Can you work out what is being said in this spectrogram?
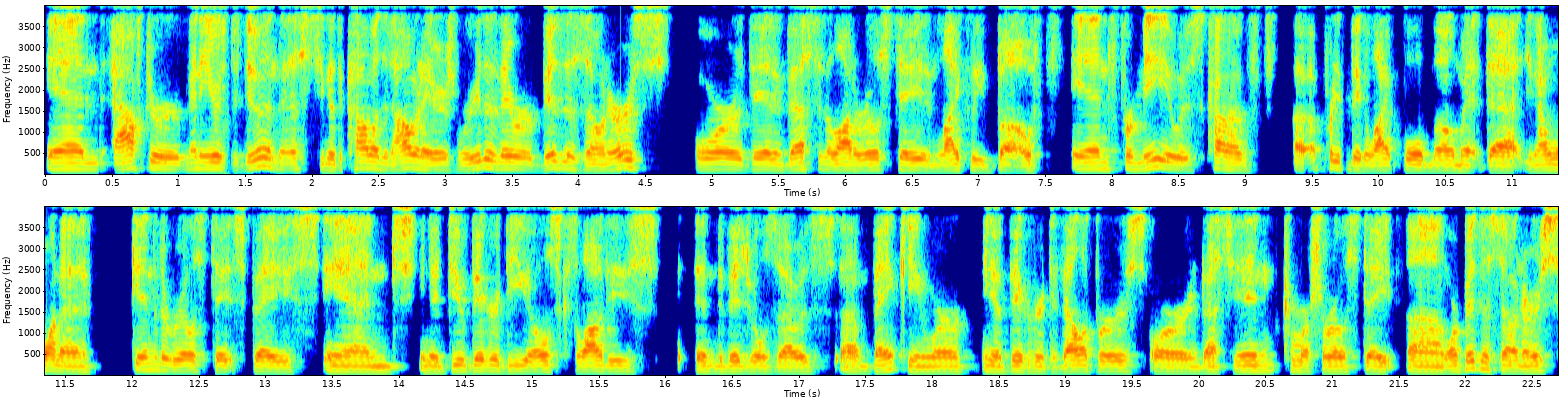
and after many years of doing this, you know, the common denominators were either they were business owners or they had invested in a lot of real estate and likely both. And for me, it was kind of a pretty big light bulb moment that, you know, I want to get into the real estate space and you know do bigger deals because a lot of these individuals I was um, banking were you know bigger developers or investing in commercial real estate um, or business owners.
